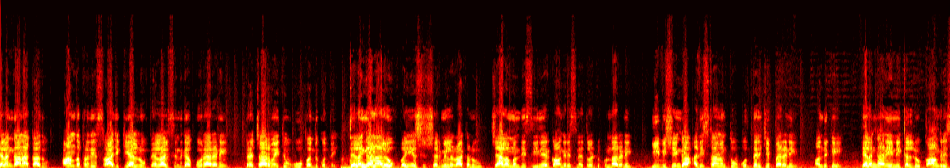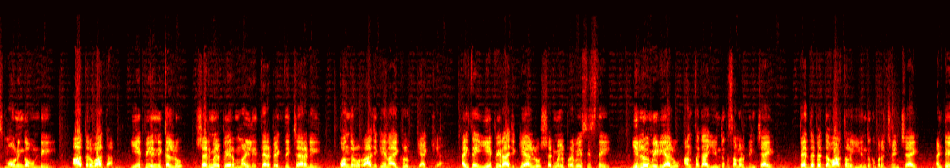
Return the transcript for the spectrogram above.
తెలంగాణ కాదు ఆంధ్రప్రదేశ్ రాజకీయాల్లో వెళ్ళాల్సిందిగా కోరారని ప్రచారం అయితే ఊపందుకుంది. తెలంగాణలో వైఎస్ షర్మిల రాకను చాలా మంది సీనియర్ కాంగ్రెస్ నేతలు అడ్డుకున్నారని ఈ విషయంగా అధిష్టానంతో వద్దని చెప్పారని అందుకే తెలంగాణ ఎన్నికల్లో కాంగ్రెస్ మౌనంగా ఉండి ఆ తరువాత ఏపీ ఎన్నికల్లో షర్మిల పేరు మళ్ళీ తెరపైకి తెచ్చారని కొందరు రాజకీయ నాయకులు వ్యాఖ్య. అయితే ఏపీ రాజకీయాల్లో షర్మిల ప్రవేశిస్తే ఎల్లో మీడియాలు అంతగా ఎందుకు సమర్థించాయి? పెద్ద పెద్ద వార్తలు ఎందుకు ప్రచురించాయి? అంటే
